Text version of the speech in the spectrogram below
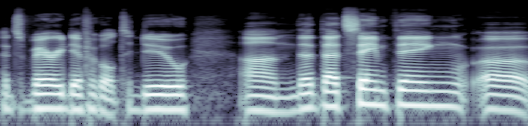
It's very difficult to do." Um, that that same thing uh,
